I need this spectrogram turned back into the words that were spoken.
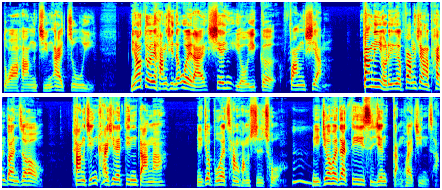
大行情，爱注意。你要对于行情的未来先有一个方向，当你有了一个方向的判断之后，行情开始的叮当啊，你就不会仓皇失措，嗯，你就会在第一时间赶快进场。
